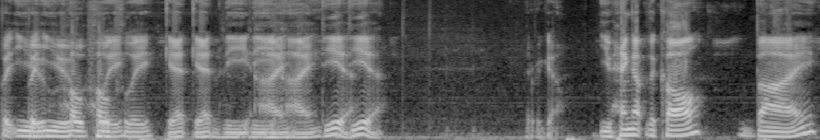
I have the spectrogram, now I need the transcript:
But you, but you hopefully, hopefully get, get the, the idea. idea. There we go. You hang up the call by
